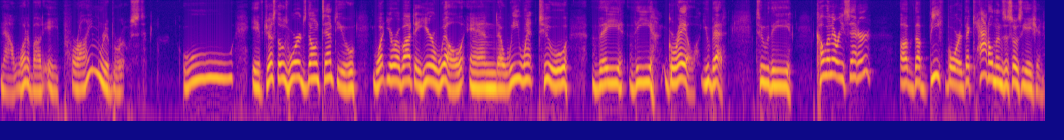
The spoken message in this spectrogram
Now, what about a prime rib roast? Ooh, if just those words don't tempt you, what you're about to hear will. And uh, we went to the the Grail, you bet, to the Culinary Center of the Beef Board, the Cattlemen's Association.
